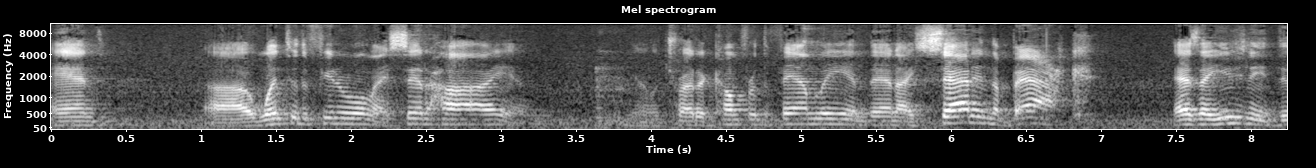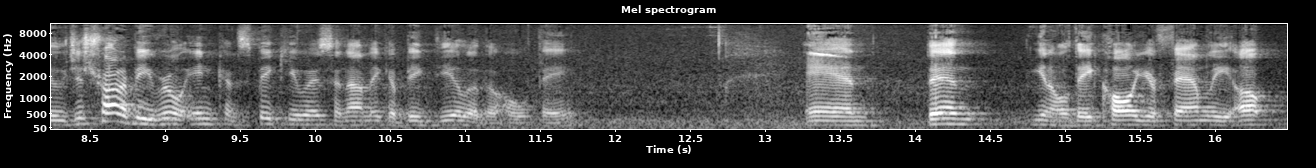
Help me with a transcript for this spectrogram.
And uh, I went to the funeral and I said hi and you know, try to comfort the family. And then I sat in the back, as I usually do, just try to be real inconspicuous and not make a big deal of the whole thing. And then, you know, they call your family up,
